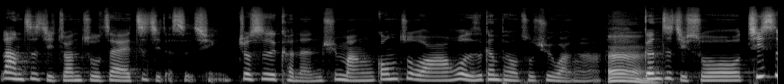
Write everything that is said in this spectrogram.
让自己专注在自己的事情，就是可能去忙工作啊，或者是跟朋友出去玩啊，嗯，跟自己说，其实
